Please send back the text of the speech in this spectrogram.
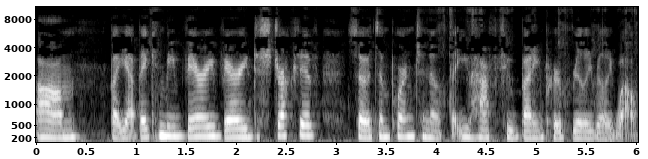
Um, but yeah, they can be very, very destructive. So it's important to note that you have to bunny proof really, really well.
